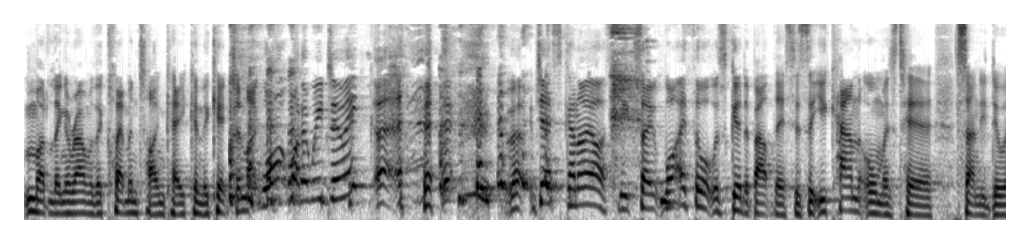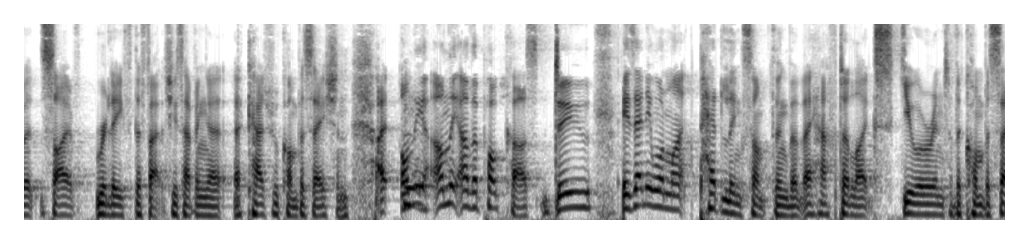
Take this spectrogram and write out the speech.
muddling around with a clementine cake in the kitchen, like, "What? What are we doing?" Jess, can I ask? you- So, what I thought was good about this is that you can almost hear Sandi do a sigh of relief the fact she's having a, a casual conversation. Uh, on the on the other podcast, do is anyone like peddling something that they have to like skewer into the conversation,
